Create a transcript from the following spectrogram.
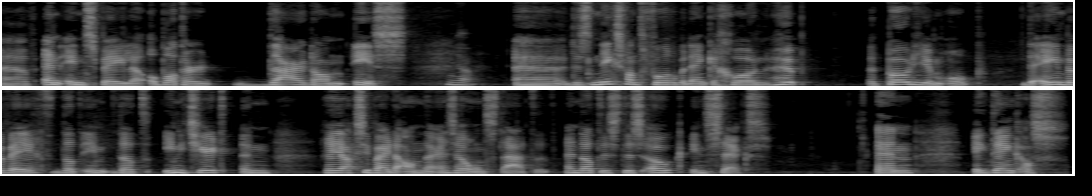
eh, en inspelen op wat er daar dan is. Ja. Eh, dus niks van tevoren bedenken, gewoon hup, het podium op. De een beweegt, dat, in, dat initieert een reactie bij de ander en zo ontstaat het. En dat is dus ook in seks. En ik denk als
